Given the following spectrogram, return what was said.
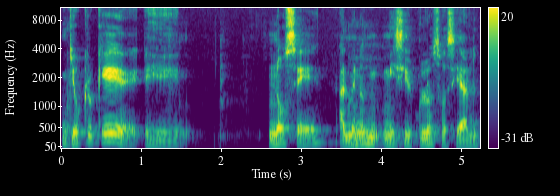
yo creo que, eh, no sé, al menos mi, círculo social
